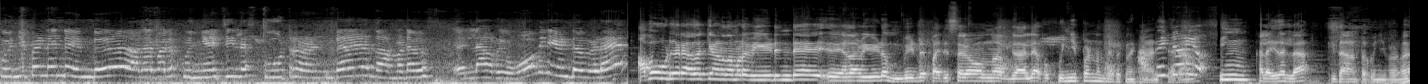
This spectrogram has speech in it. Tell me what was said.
കുഞ്ഞിപ്പെണ്ണിന്റെ ഉണ്ട് അതേപോലെ കുഞ്ഞേച്ചിന്റെ സ്കൂട്ടർ ഉണ്ട് നമ്മുടെ എല്ലാവരും ഇവിടെ. അപ്പൊ കൂട്ടുകാരെ അതൊക്കെയാണ് നമ്മുടെ വീടിന്റെ ഏതാ വീടും വീടിന്റെ പരിസരവും ഒന്നും പറഞ്ഞാൽ അപ്പൊ കുഞ്ഞിപ്പെണ്ണ് എടുക്കുന്ന കാണിച്ചു അല്ല ഇതല്ല. ഇതാണ് കേട്ടോ കുഞ്ഞിപ്പെണ്ണ്.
